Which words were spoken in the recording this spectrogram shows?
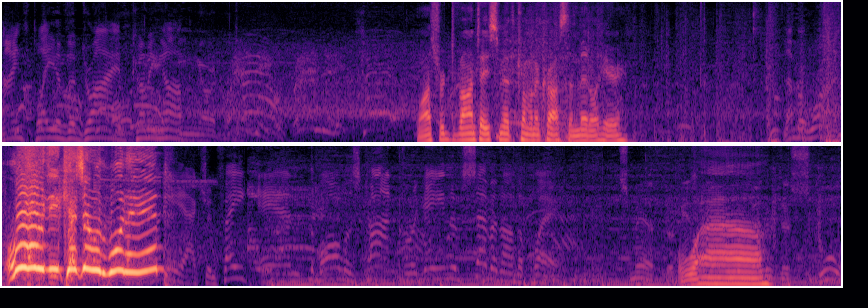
Ninth play of the drive coming up. Watch for DeVonta Smith coming across the middle here. Oh, did he catch that with one hand? Wow. to school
